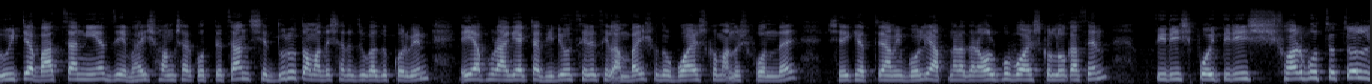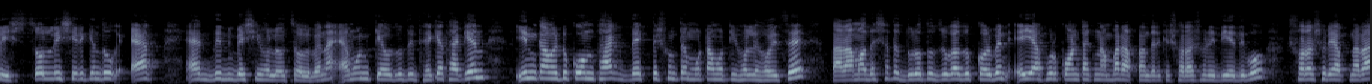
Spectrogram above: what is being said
দুইটা বাচ্চা নিয়ে যে ভাই সংসার করতে চান, সে দ্রুত আমাদের সাথে যোগাযোগ করবেন। এই আপুর আগে একটা ভিডিও ছেড়েছিলাম ভাই, শুধু বয়স্ক মানুষ ফোন দেয়। সেই ক্ষেত্রে আমি বলি, আপনারা যারা অল্প বয়স্ক লোক আছেন তিরিশ, পঁয়ত্রিশ, সর্বোচ্চ চল্লিশ। চল্লিশের কিন্তু এক, একদিন বেশি হলেও চলবে না। এমন কেউ যদি থেকে থাকেন ইনকাম একটু কম থাক, দেখতে শুনতে মোটামুটি হলে হয়েছে। তারা আমাদের সাথে দ্রুত যোগাযোগ করবেন। এই আপুর কন্ট্যাক্ট নাম্বার আপনাদেরকে সরাসরি দিয়ে দিব। সরাসরি আপনারা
